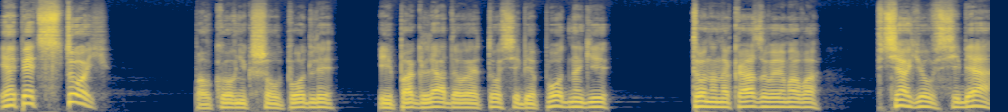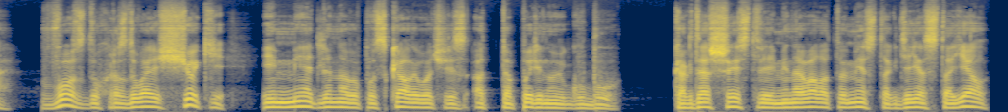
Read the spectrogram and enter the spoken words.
и опять с той. Полковник шел подле и, поглядывая то себе под ноги, то на наказываемого, втягивал в себя воздух, раздувая щеки, и медленно выпускал его через оттопыренную губу. Когда шествие миновало то место, где я стоял,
